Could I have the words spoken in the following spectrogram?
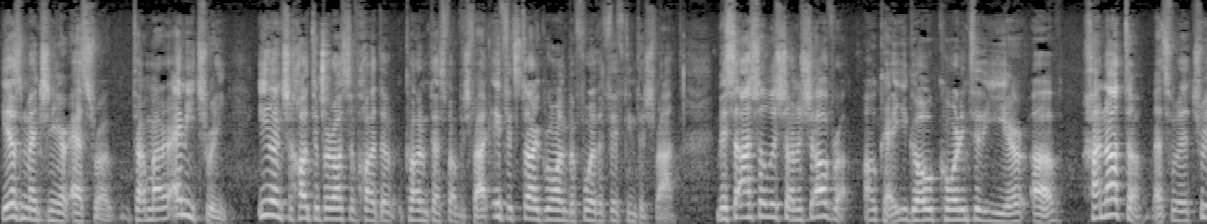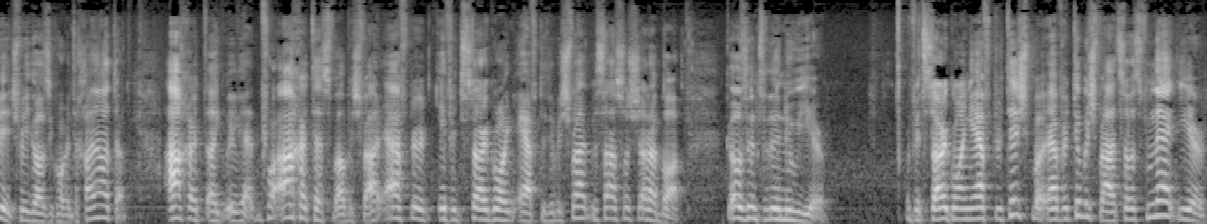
he doesn't mention here Esro. We're talking about any tree. If it started growing before the fifteenth of Shvat, misasal l'shana shavra. Okay, you go according to the year of Chanata. That's what a tree. A tree goes according to Chanata. Achar, like we had before Achar tesva b'shvat. After, if it started growing after the B'Shvat, misasal shana ba goes into the new year. If it started growing after Tishba, after Tu B'Shvat, so it's from that year.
